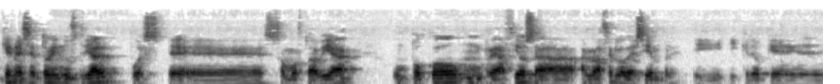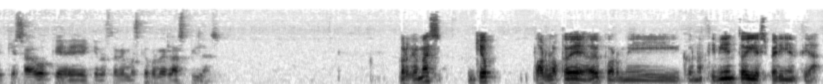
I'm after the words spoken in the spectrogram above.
que en el sector industrial pues eh, somos todavía un poco reacios a, no hacerlo de siempre y, creo que, es algo que, nos tenemos que poner las pilas. Porque además, yo, por lo que veo, ¿eh? por mi conocimiento y experiencia,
